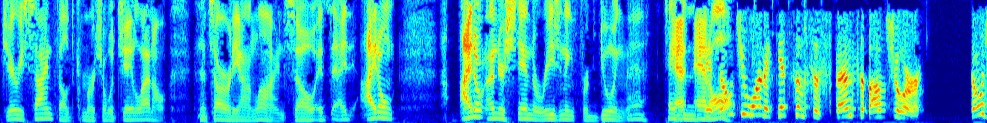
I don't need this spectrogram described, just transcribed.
Jerry Seinfeld commercial with Jay Leno that's already online. So it's I, I don't I don't understand the reasoning for doing that Yeah, at, taking- at Yeah, all. Don't you want to get some suspense about your? Don't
